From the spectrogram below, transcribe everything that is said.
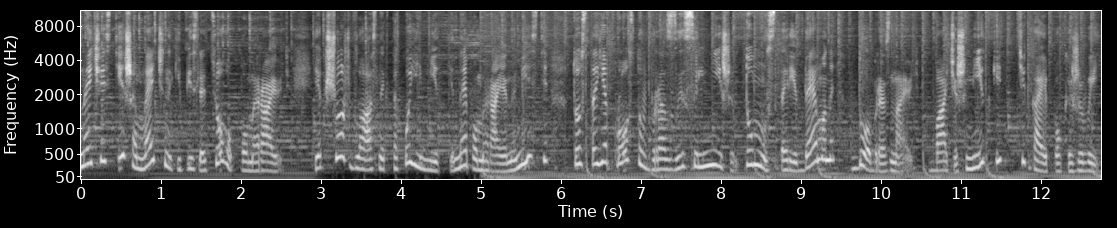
Найчастіше мечники після цього помирають. Якщо ж власник такої мітки не помирає на місці, то стає просто в рази сильнішим. Тому старі демони добре знають: бачиш мітки, тікай, поки живий.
